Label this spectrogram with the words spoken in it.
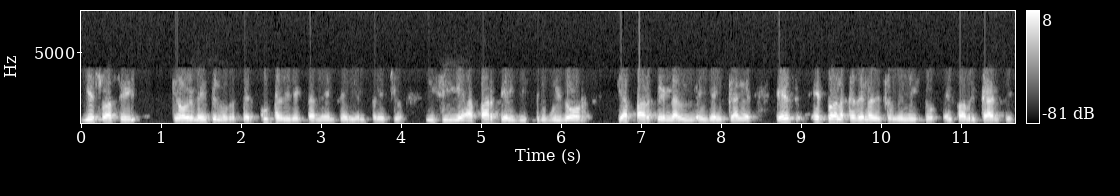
y eso hace que obviamente lo repercuta directamente en el precio. Y si aparte el distribuidor que aparte el, el del es, es toda la cadena de suministro, el fabricante,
